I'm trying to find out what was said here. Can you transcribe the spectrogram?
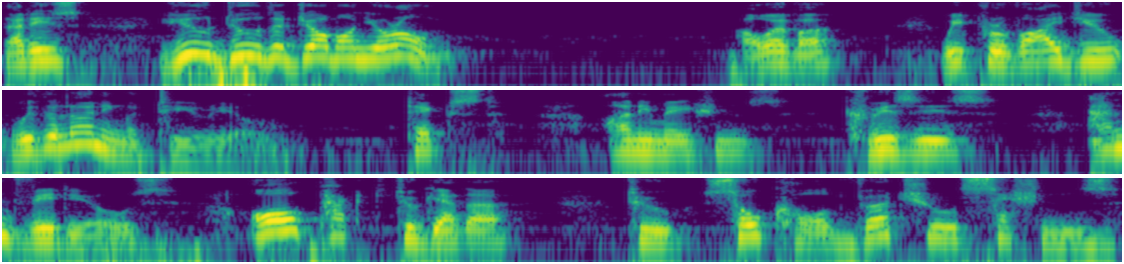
That is, you do the job on your own. However, we provide you with the learning material, text, animations, quizzes and videos all packed together to so-called virtual sessions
